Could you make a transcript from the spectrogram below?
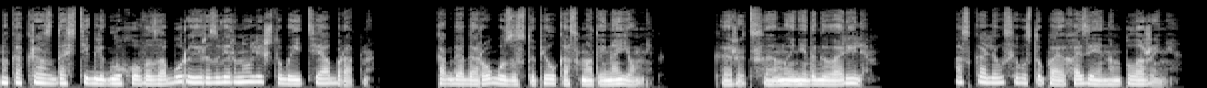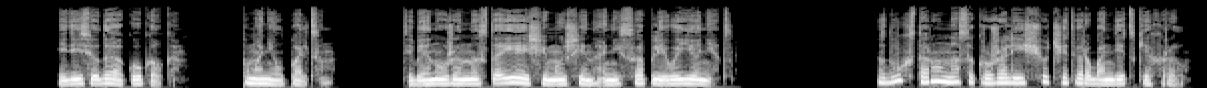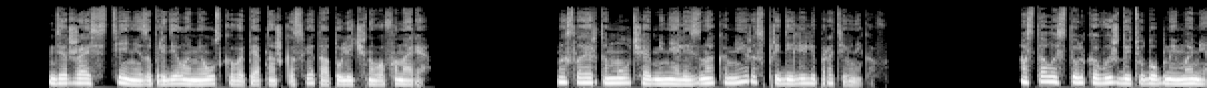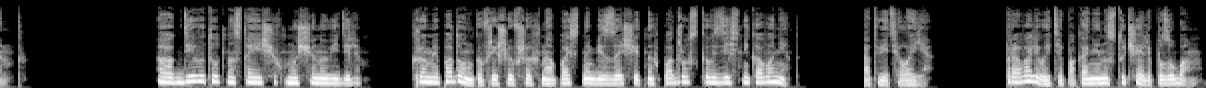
Мы как раз достигли глухого забора и развернулись, чтобы идти обратно, когда дорогу заступил косматый наемник. «Кажется, мы не договорили». Оскалился, выступая хозяином положения. «Иди сюда, куколка», — поманил пальцем. «Тебе нужен настоящий мужчина, а не сопливый юнец». С двух сторон нас окружали еще четверо бандитских рыл, держась тени за пределами узкого пятнышка света от уличного фонаря. Мы с Лаэртом молча обменялись знаками и распределили противников. Осталось только выждать удобный момент. «А где вы тут настоящих мужчин увидели? Кроме подонков, решивших напасть на беззащитных подростков, здесь никого нет», — ответила я. «Проваливайте, пока не настучали по зубам».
